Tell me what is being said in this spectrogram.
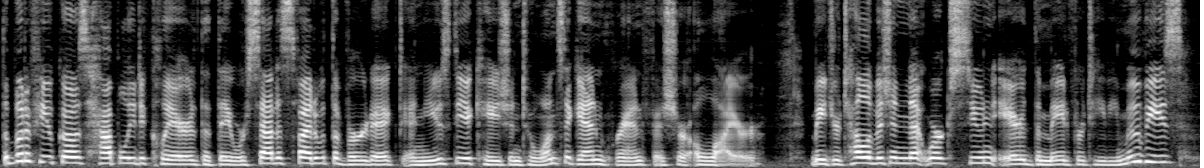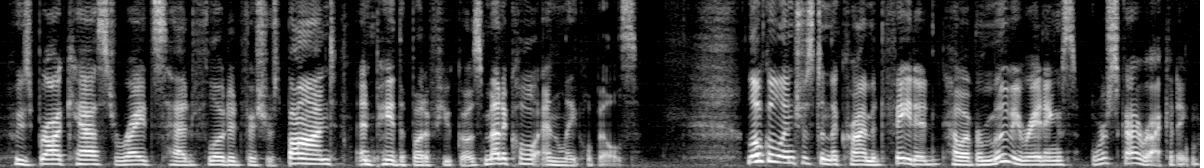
The Buttafuocos happily declared that they were satisfied with the verdict and used the occasion to once again brand Fisher a liar. Major television networks soon aired the made for TV movies, whose broadcast rights had floated Fisher's bond and paid the Buttafuocos medical and legal bills. Local interest in the crime had faded, however, movie ratings were skyrocketing.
